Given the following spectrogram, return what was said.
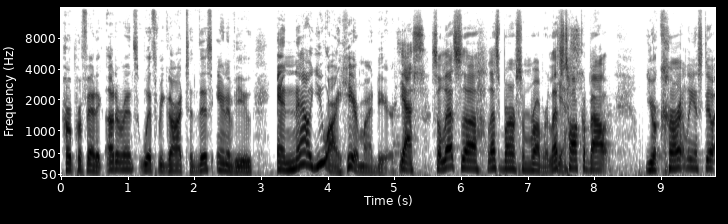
her prophetic utterance with regard to this interview. And now you are here, my dear. Yes. So let's uh let's burn some rubber. Let's Yes. talk about you're currently and still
